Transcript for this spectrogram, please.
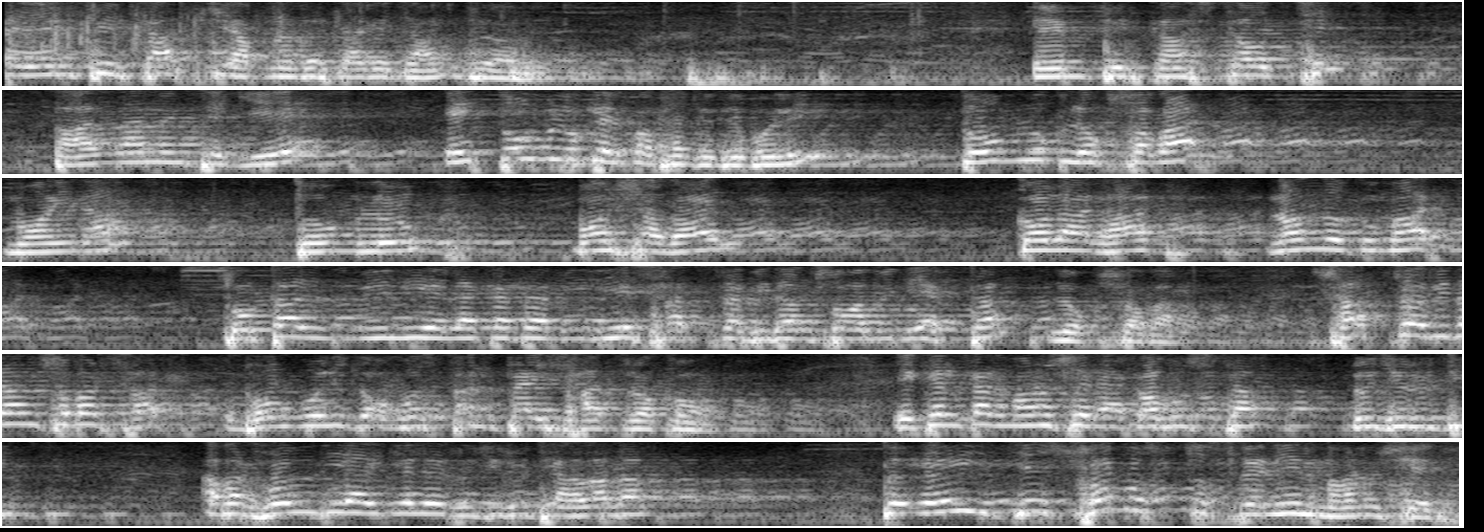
এমপির কাজ কি আপনাদেরকে আগে জানতে হবে? এমপির কাজটা হচ্ছে পার্লামেন্টে গিয়ে এই তমলুকের কথা যদি বলি, তমলুক লোকসভার ময়না, তমলুক মনসাদল কোলাঘাট, নন্দকুমার, টোটাল মিলিয়ে এলাকাটা মিলিয়ে সাতটা বিধানসভা মিলিয়ে একটা লোকসভা। সাতটা বিধানসভার সাত ভৌগোলিক অবস্থান প্রায় সাত রকম। এখানকার মানুষের এক অবস্থা, রুজি রুটি। আবার হলদিয়ায় গেলে রুজি রুটি আলাদা। তো এই যে সমস্ত শ্রেণির মানুষের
